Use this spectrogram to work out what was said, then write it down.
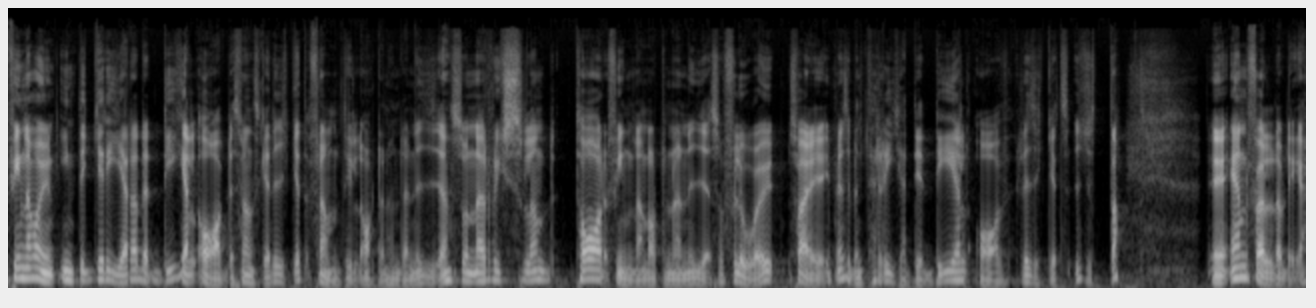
Finland var ju en integrerad del av det svenska riket fram till 1809. Så när Ryssland tar Finland 1809 så förlorar ju Sverige i princip en tredjedel av rikets yta. Eh, en följd av det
